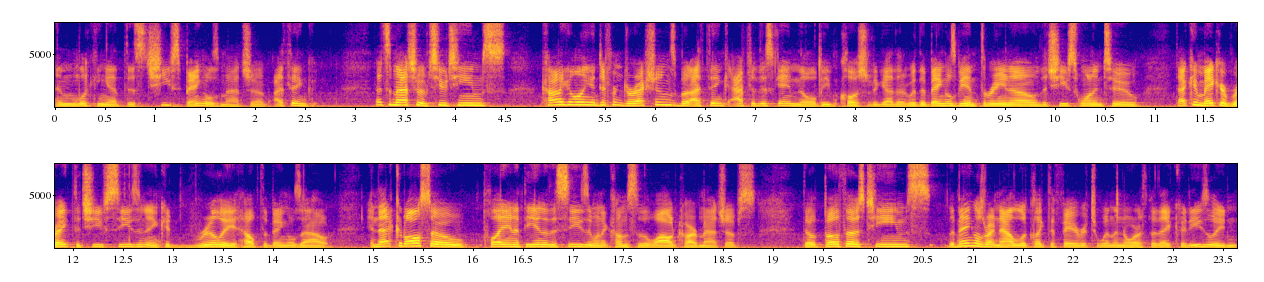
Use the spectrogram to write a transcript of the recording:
am looking at this Chiefs Bengals matchup. I think that's a matchup of two teams kind of going in different directions, but I think after this game they'll be closer together. With the Bengals being 3 0, the Chiefs 1 and 2, that can make or break the Chiefs season and could really help the Bengals out. And that could also play in at the end of the season when it comes to the wild card matchups. Though both those teams, the Bengals right now look like the favorite to win the North, but they could easily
